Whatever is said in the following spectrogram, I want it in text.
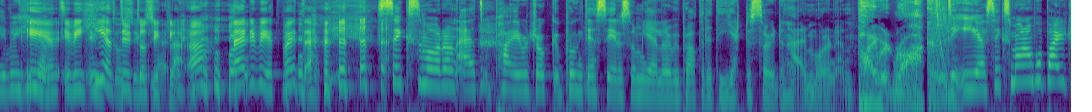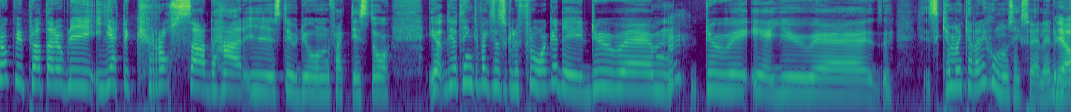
Är vi Är, helt, är vi helt ute och cyklar? Ja, nej det vet man inte. Sexmorgon at piraterock.se är det som gäller och vi pratar lite hjärtesorg den här morgonen. Pirate Rock. Det är sexmorgon på Pirate Rock. Vi pratar och blir hjärtekrossad här i studion faktiskt. Och jag, jag tänkte faktiskt jag skulle fråga dig. Du, eh, du är ju, eh, kan man kalla dig homosexuell eller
